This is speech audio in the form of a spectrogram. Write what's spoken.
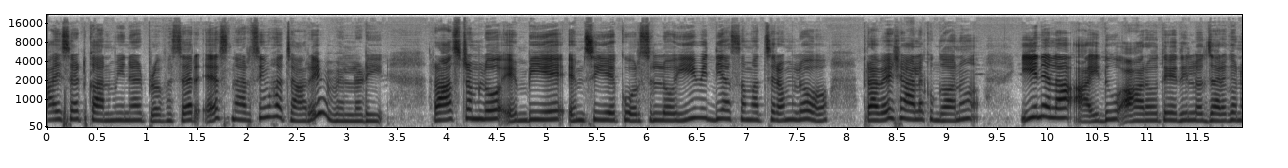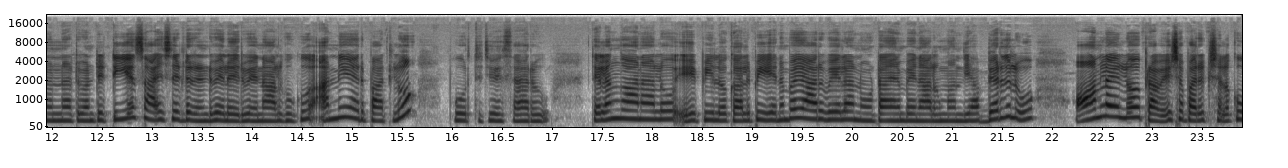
ICET convener professor S Narasimhachari వెల్లడి. రాష్ట్రంలో ఎంబీఏ ఎంసీఏ కోర్సుల్లో ఈ విద్యా సంవత్సరంలో ప్రవేశాలకు గాను ఈ నెల ఐదు ఆరో తేదీల్లో జరగనున్నటువంటి టీఎస్ ఐసెట్ రెండు వేల ఇరవై నాలుగుకు అన్ని ఏర్పాట్లు పూర్తి చేశారు. తెలంగాణలో ఏపీలో కలిపి ఎనభై ఆరు వేల నూట ఎనభై నాలుగు మంది అభ్యర్థులు ఆన్లైన్లో ప్రవేశ పరీక్షలకు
